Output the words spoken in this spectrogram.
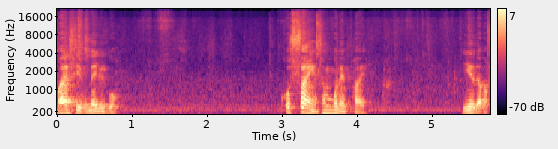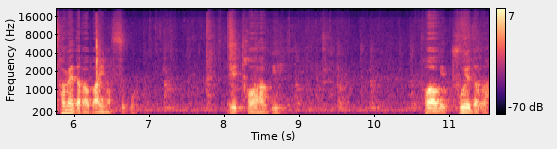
마이너스 2분의 1고 코사인 3분의 파이. 2에다가 3에다가 마이너스고. 이 더하기. 더하기 9에다가.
